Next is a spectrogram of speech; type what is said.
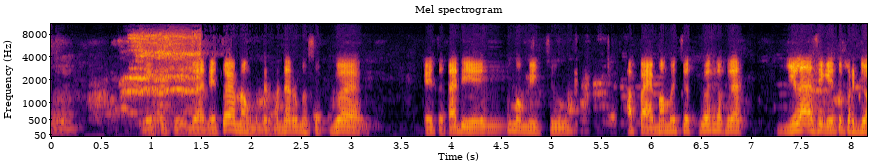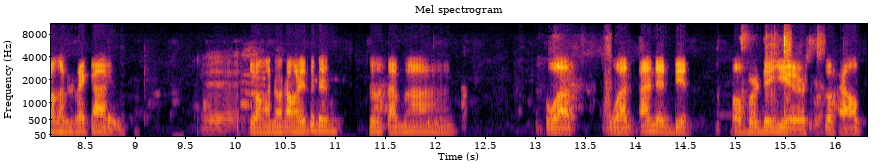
Hmm. gitu sih dan itu emang bener-bener maksud gue itu tadi memicu apa ya memicu gue untuk lihat gila sih gitu perjuangan mereka gitu. Iya. perjuangan orang-orang itu dan terutama what what Anna did over the years to help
